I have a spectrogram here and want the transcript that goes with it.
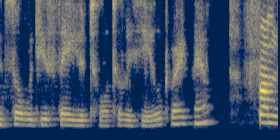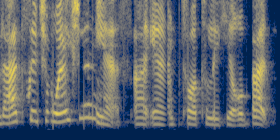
And so, would you say you're totally healed right now? From that situation, yes, I am totally healed. But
